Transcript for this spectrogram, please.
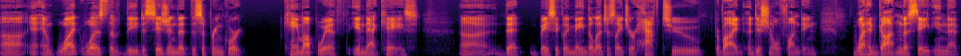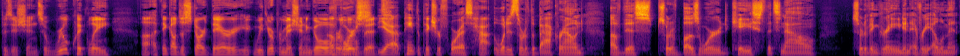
Uh, and what was the the decision that the Supreme Court came up with in that case uh, that basically made the legislature have to provide additional funding? What had gotten the state in that position? So, real quickly, uh, I think I'll just start there with your permission and go over of course, a little bit. Yeah, paint the picture for us. How, what is sort of the background of this sort of buzzword case that's now sort of ingrained in every element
